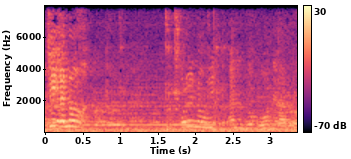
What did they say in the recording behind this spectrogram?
Chi, ano? Kuri nung ano, duko ni Aro?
